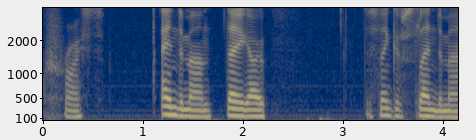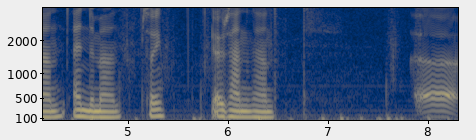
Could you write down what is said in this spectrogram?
Christ. Enderman. There you go. Just think of Slenderman, Enderman. See? Goes hand in hand. Uh...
